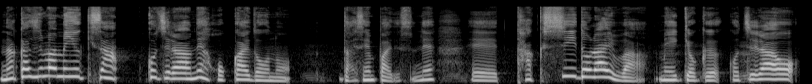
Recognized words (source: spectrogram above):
中島みゆきさん。こちらはね北海道の大先輩ですね、えータクシードライバー名曲。こちらを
